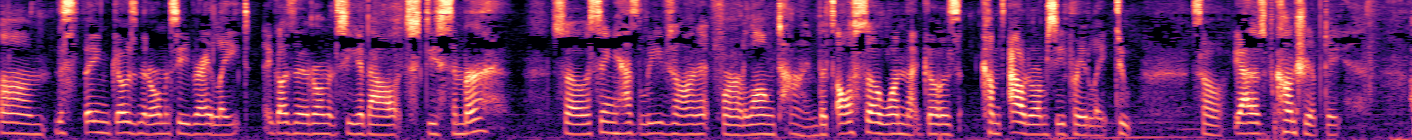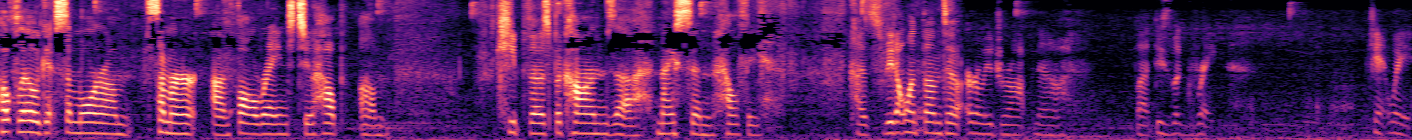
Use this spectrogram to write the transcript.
Um, this thing goes into dormancy very late. It goes into dormancy about December. So this thing has leaves on it for a long time, but it's also one that goes, comes out of dormancy pretty late too. So yeah, that's a country update. Hopefully it'll get some more um, summer and fall rains to help um, keep those pecans uh, nice and healthy because we don't want them to early drop now. But these look great. Can't wait.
